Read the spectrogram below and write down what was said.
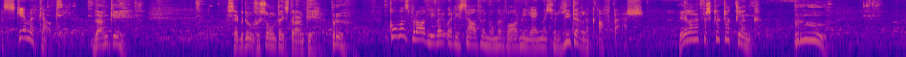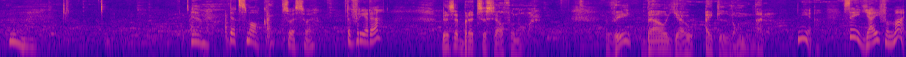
'n Skemerkelkie. Dankie. Sy bedoel gesondheidsdrankie. Proe. Kom ons praat liewer oor die selfoonnommer waarmee jy my so liderlik afpers. Jy laat dit verskriklik klink. Proe. Ehm, dit smaak so so. Tevrede? Dis 'n Britse selfoonnommer. Wie bel jou uit Londen? Nee. Sê jy vir my.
